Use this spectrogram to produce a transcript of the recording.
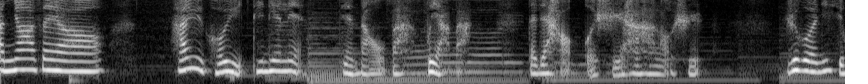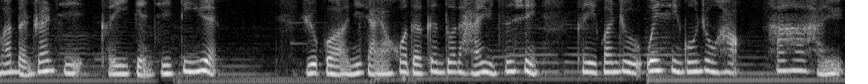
안녕하세요，韩语口语天天练，见到欧巴不哑巴。大家好，我是哈哈老师。如果你喜欢本专辑，可以点击订阅。如果你想要获得更多的韩语资讯，可以关注微信公众号“哈哈韩语”。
